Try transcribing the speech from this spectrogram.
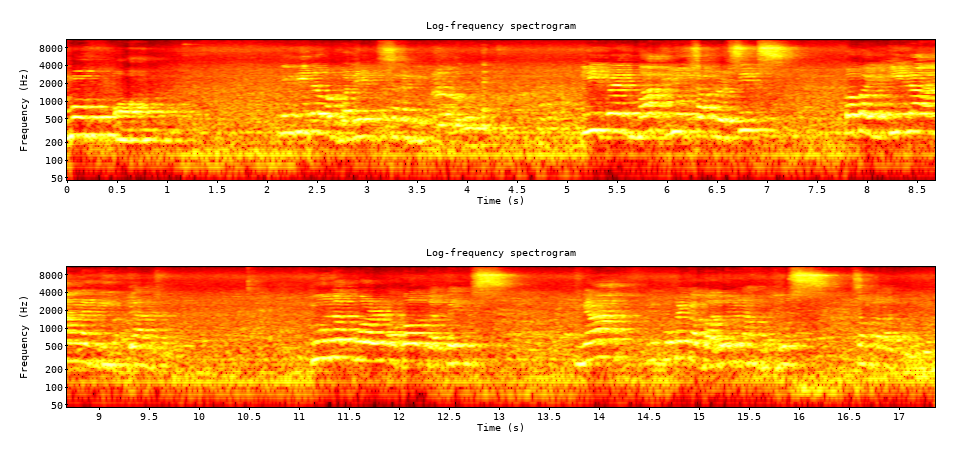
Move on! Hindi na magbalik sa nagiging Even Matthew chapter 6, babayin na ang nagigyan. Do not worry about the things nga, yung po kay kabalo ng Diyos sa palaguyo.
